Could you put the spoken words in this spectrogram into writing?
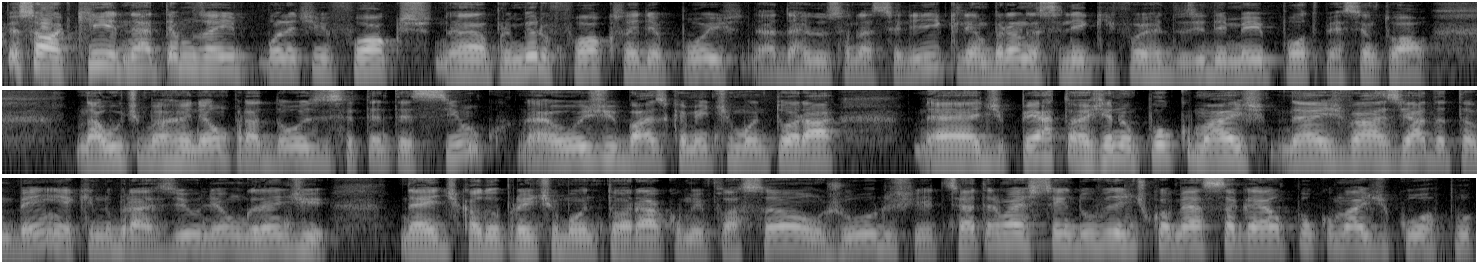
Pessoal, aqui né, temos aí boletim Focus, né, o primeiro Focus aí depois né, da redução da Selic, lembrando a Selic foi reduzida em meio ponto percentual na última reunião para 12,75. Né? Hoje, basicamente, monitorar né, de perto a agenda um pouco mais né, esvaziada também aqui no Brasil, né? um grande né, indicador para a gente monitorar como inflação, juros, etc. Mas, sem dúvida, a gente começa a ganhar um pouco mais de corpo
